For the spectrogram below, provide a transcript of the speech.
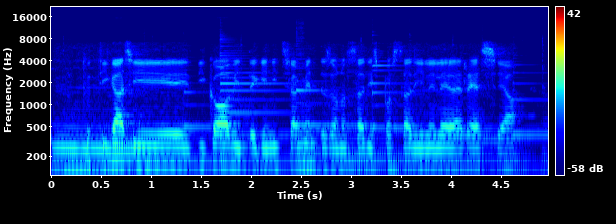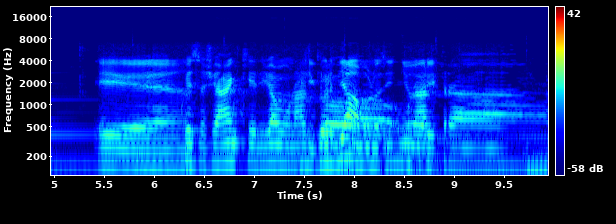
mm, Tutti i casi di Covid che inizialmente sono stati spostati nelle RSA. E Questo c'è anche, diciamo, un altro. Ricordiamolo, signori. Un'altra.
